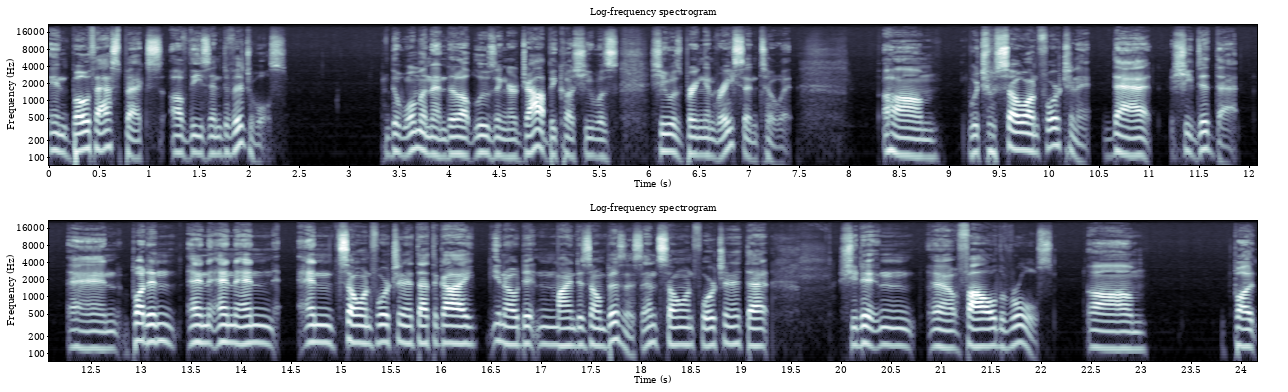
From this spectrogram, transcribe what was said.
in both aspects of these individuals. The woman ended up losing her job because she was she was bringing race into it. Um which was so unfortunate that she did that. And but in and and and and so unfortunate that the guy, you know, didn't mind his own business and so unfortunate that she didn't uh, follow the rules. Um, but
